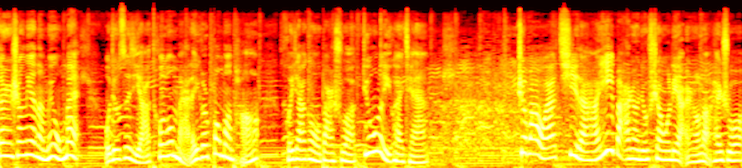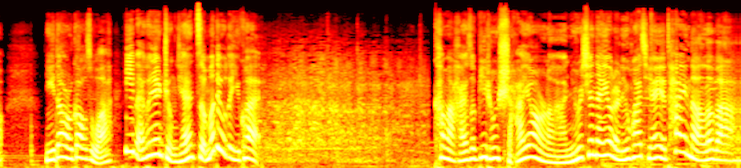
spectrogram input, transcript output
但是商店呢没有卖，我就自己啊偷偷买了一根棒棒糖，回家跟我爸说丢了一块钱，这把我呀气的哈一巴掌就扇我脸上了，还说你倒是告诉我啊一百块钱整钱怎么丢的一块？看把孩子逼成啥样了啊！你说现在要点零花钱也太难了吧？”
